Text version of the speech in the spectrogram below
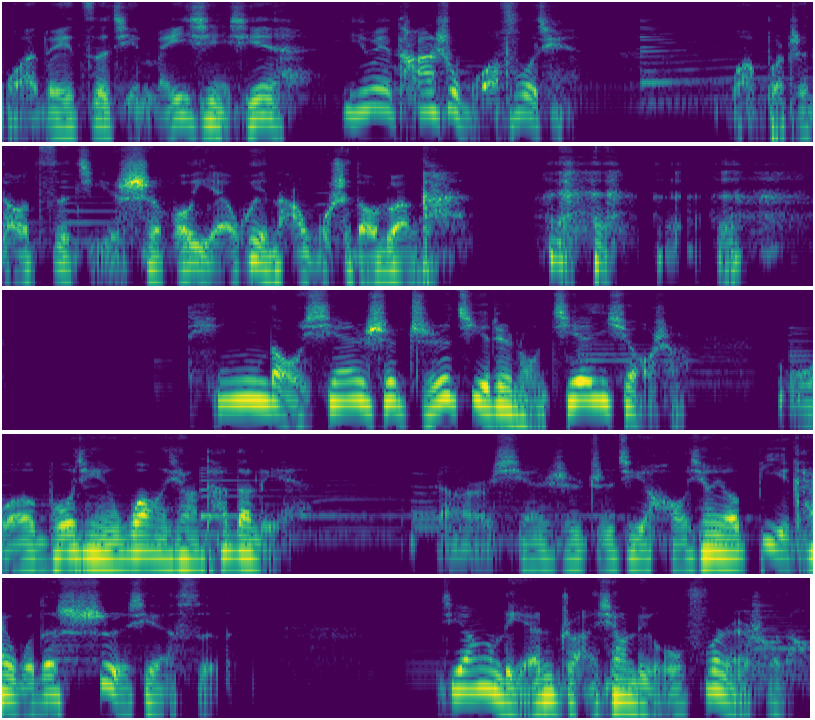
我对自己没信心，因为他是我父亲。我不知道自己是否也会拿武士刀乱砍。听到仙师直纪这种奸笑声。我不禁望向他的脸，然而仙师直纪好像要避开我的视线似的，将脸转向柳夫人，说道：“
